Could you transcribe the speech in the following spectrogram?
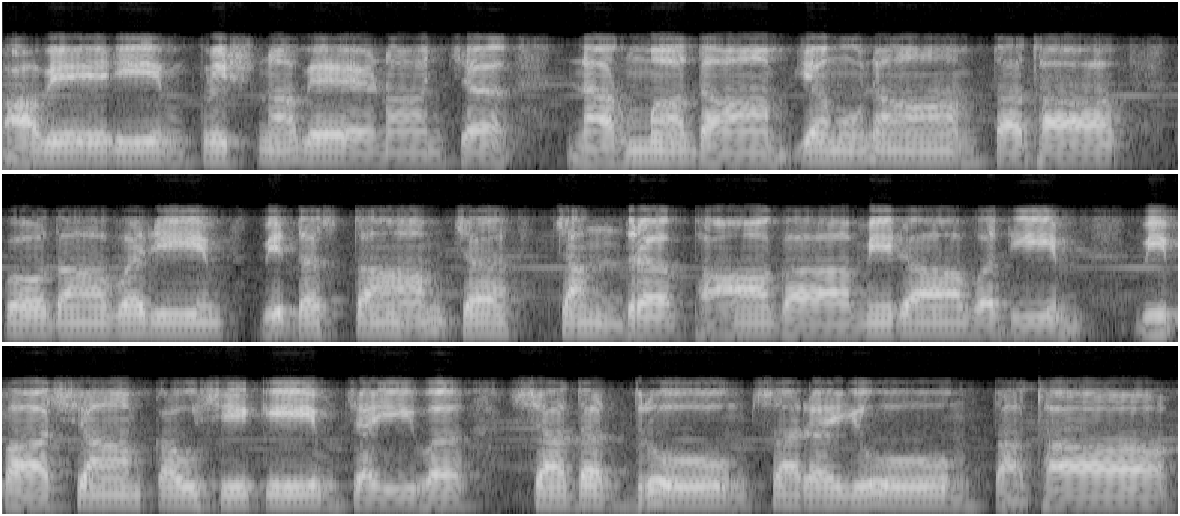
कावेरीं कृष्णवेणाञ्च नर्मदां यमुनां तथा गोदावरीं विदस्तां च चन्द्रभागामिरावतीम् विपाश्यां कौशिकीं चैव शतद्रूं सरयूं तथा।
